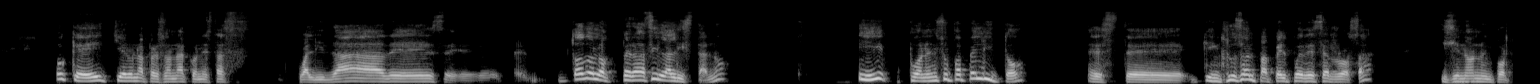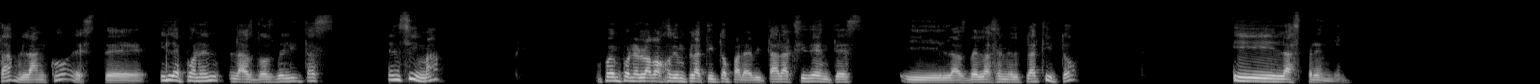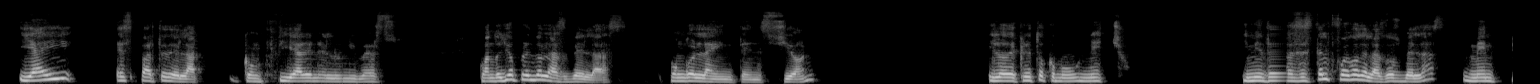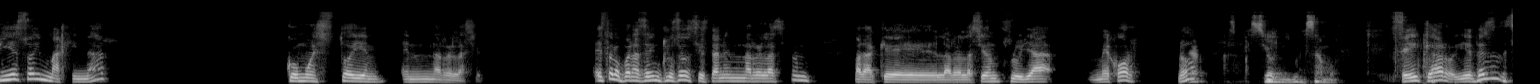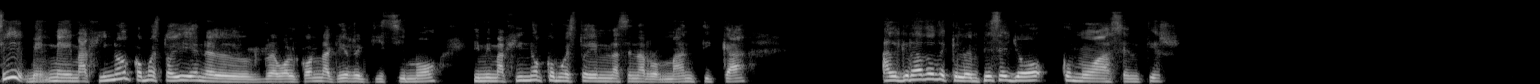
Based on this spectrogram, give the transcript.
ok, quiero una persona con estas cualidades, eh, todo lo, pero así la lista, ¿no? Y ponen su papelito, este, incluso el papel puede ser rosa, y si no, no importa, blanco, este, y le ponen las dos velitas encima. Pueden ponerlo abajo de un platito para evitar accidentes y las velas en el platito y las prenden. Y ahí es parte de la confiar en el universo. Cuando yo prendo las velas, pongo la intención y lo decreto como un hecho. Y mientras está el fuego de las dos velas, me empiezo a imaginar cómo estoy en, una relación. Esto lo pueden hacer incluso si están en una relación para que la relación fluya mejor, ¿no? más pasión y más amor. Sí, claro. Y entonces, sí, me, me, imagino cómo estoy en el revolcón aquí riquísimo y me imagino cómo estoy en una cena romántica, al grado de que lo empiece yo como a sentir.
